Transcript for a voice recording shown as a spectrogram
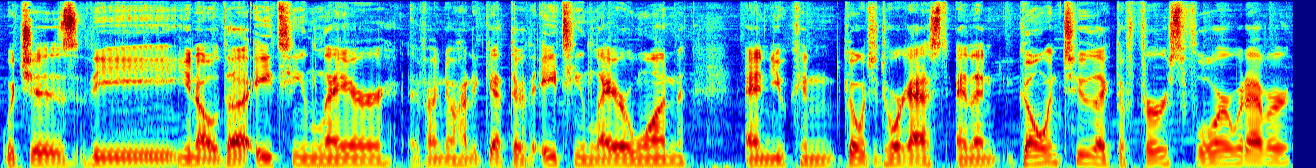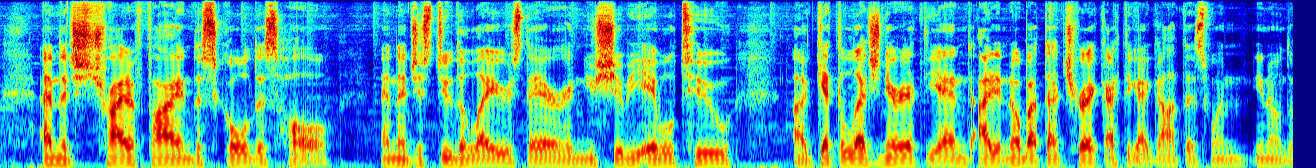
which is the, you know, the 18 layer, if I know how to get there, the 18 layer one. And you can go into Torghast and then go into like the first floor or whatever, and then just try to find the Skoldus Hall and then just do the layers there and you should be able to uh, get the legendary at the end. I didn't know about that trick. I think I got this one, you know, the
